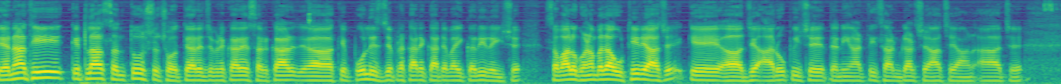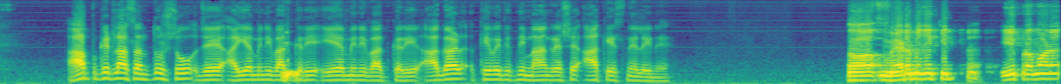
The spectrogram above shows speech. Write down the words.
તેનાથી કેટલા સંતુષ્ટ છો? અત્યારે જે પ્રકારે સરકાર કે પોલીસ જે પ્રકારે કાર્યવાહી કરી રહી છે, સવાલો ઘણા બધા ઉઠી રહ્યા છે કે જે આરોપી છે, તેની આટલી સાઠગાંઠ છે, આ છે આ છે. આપ કેટલા સંતુષ્ટ છો? જે આઈએમઈની વાત કરીએ, એએમઈની વાત કરીએ, આગળ કેવી રીતની માંગ રહેશે આ કેસને લઈને? મેડમે જે કીધું ને એ પ્રમાણે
